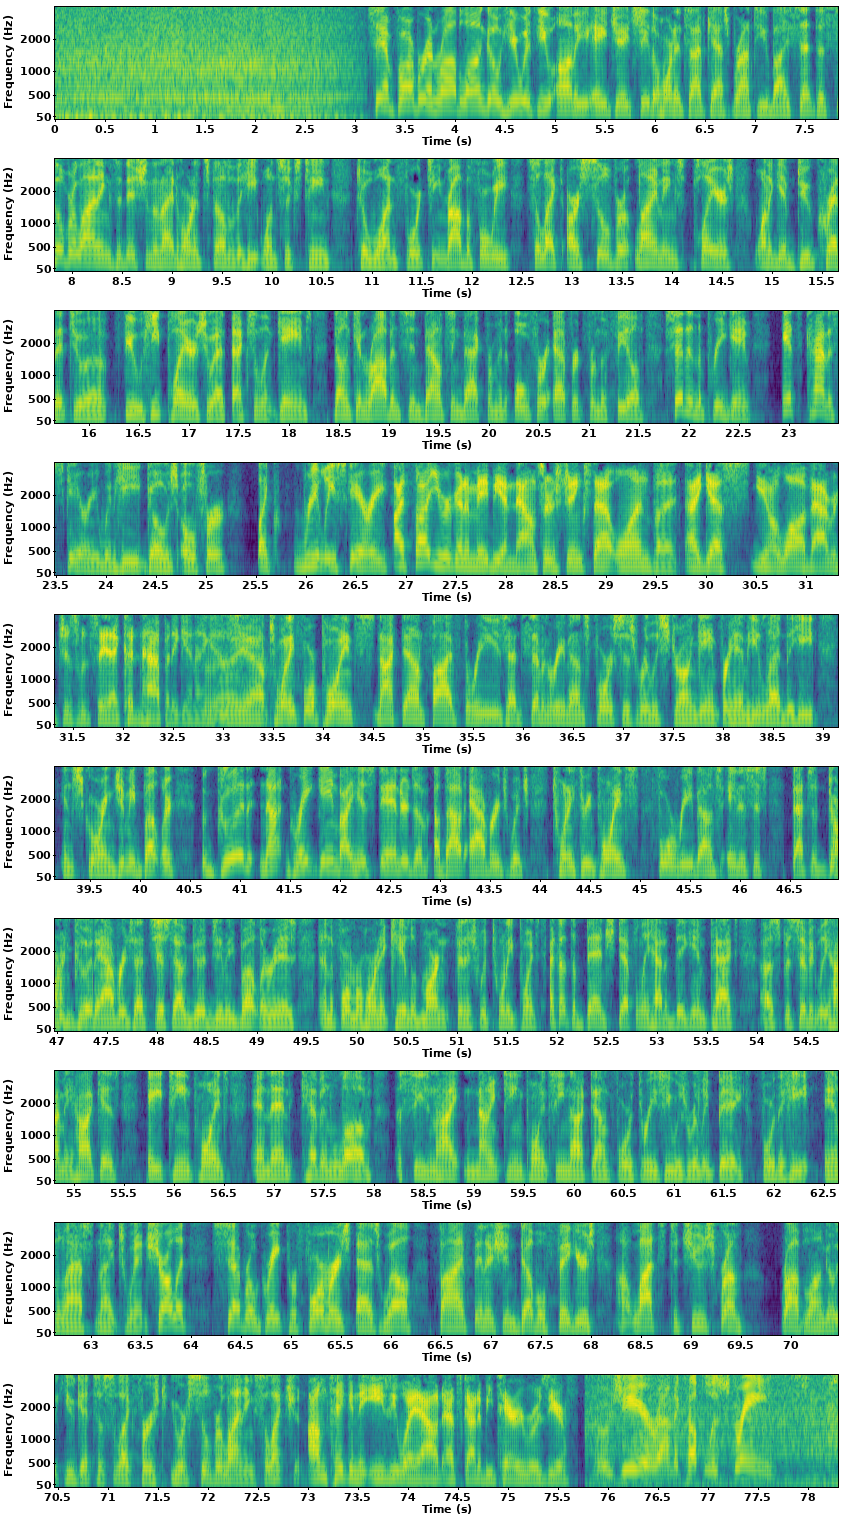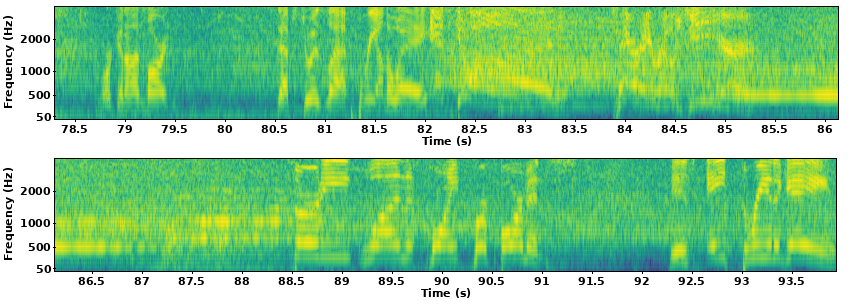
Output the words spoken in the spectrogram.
Sam Farber and Rob Longo here with you on the HHC. The Hornets Hivecast brought to you by CEENTA Silver Linings edition tonight. Hornets fell to the Heat 116 to 114. Rob, before we select our Silver Linings players, want to give due credit to a few Heat players who had excellent games. Duncan Robinson bouncing back from an oh over effort from the field. Said in the pregame, it's kind of scary when he goes oh over like really scary. I thought you were going to maybe announcers jinx that one, but I guess, you know, law of averages would say that couldn't happen again, I guess. Uh, yeah, 24 points, knocked down five threes, had seven rebounds, forces. Really strong game for him. He led the Heat in scoring. Jimmy Butler, a good, not great game by his standards, about average, which 23 points, four rebounds, eight assists. That's a darn good average. That's just how good Jimmy Butler is. And the former Hornet, Caleb Martin, finished with 20 points. I thought the bench definitely had a big impact, uh, specifically Jaime Jaquez 18 points. And then Kevin Love, a season high 19 points. He knocked down four threes. He was really big for the Heat in last night's win. Charlotte, several great performers as well. Five finish in double figures. Uh, lots to choose from. Rob Longo, you get to select first your silver lining selection. I'm taking the easy way out. That's got to be Terry Rozier. Rozier around a couple of screens. Working on Martin. Steps to his left. Three on the way. It's good! Rozier. 31 point performance. His 8 3 of the game.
